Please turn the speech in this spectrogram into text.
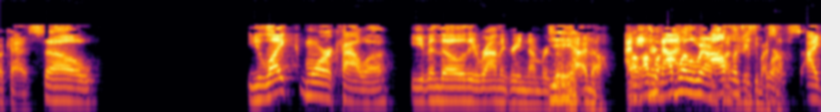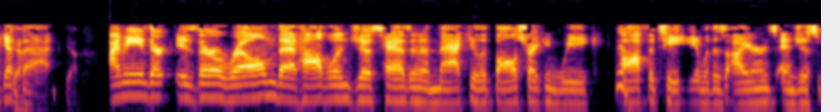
okay. So you like Morikawa, even though the around the green numbers. Yeah, are yeah. I know. I mean, I'm, I'm not, well aware I'm contradicting myself. I get Yeah, that. yeah. I mean, there is there a realm that Hovland just has an immaculate ball striking week Yeah. off the tee and with his irons and just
